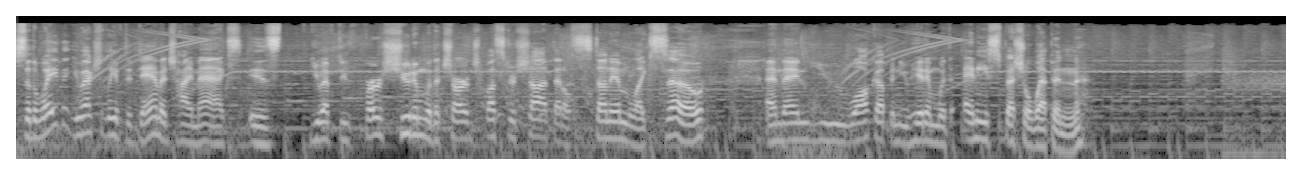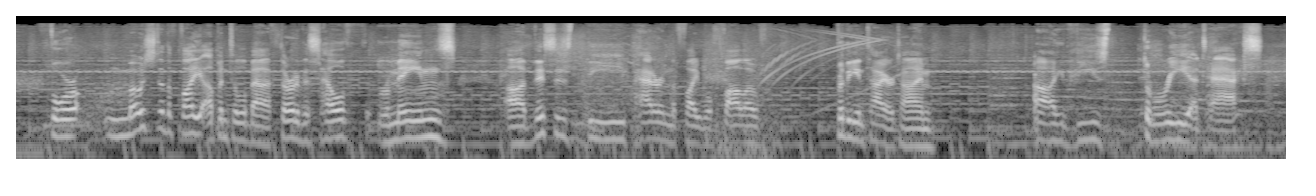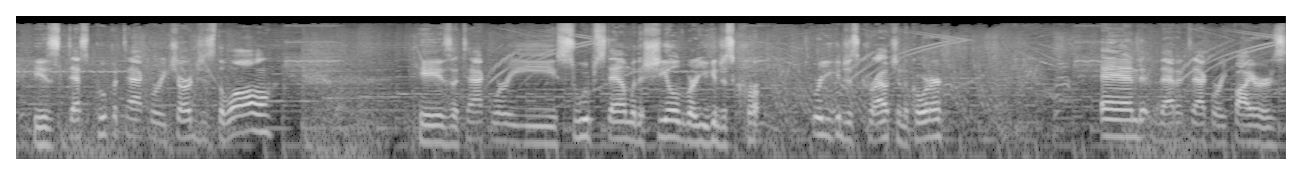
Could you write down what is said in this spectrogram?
So the way that you actually have to damage High Max is you have to first shoot him with a charged buster shot that'll stun him like so, and then you walk up and you hit him with any special weapon. For most of the fight, up until about a third of his health remains, uh, this is the pattern the fight will follow for the entire time. Uh, these three attacks. His Death Poop attack where he charges the wall, his attack where he swoops down with a shield where you can just where you can just crouch in the corner. And that attack where he fires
